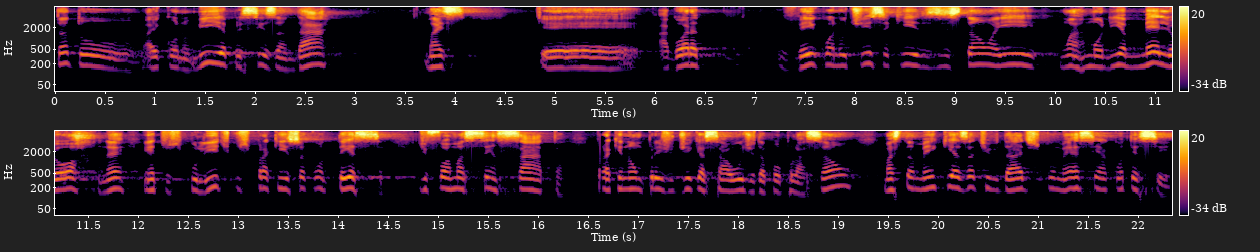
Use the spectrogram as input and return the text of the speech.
tanto a economia precisa andar, mas é, agora veio com a notícia que eles estão aí uma harmonia melhor né, entre os políticos para que isso aconteça de forma sensata, para que não prejudique a saúde da população, mas também que as atividades comecem a acontecer.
